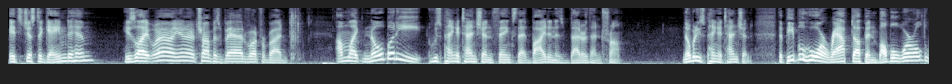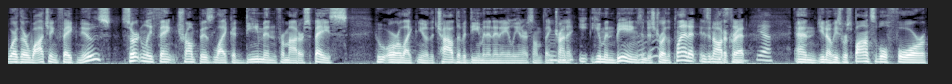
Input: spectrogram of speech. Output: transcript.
It's just a game to him. He's like, well, you know, Trump is bad. Vote for Biden. I'm like, nobody who's paying attention thinks that Biden is better than Trump. Nobody's paying attention. The people who are wrapped up in bubble world where they're watching fake news certainly think Trump is like a demon from outer space who or like, you know, the child of a demon and an alien or something trying to eat human beings and destroy the planet. He's an autocrat. Mm-hmm. Yeah. And, you know, he's responsible for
